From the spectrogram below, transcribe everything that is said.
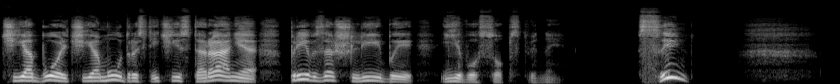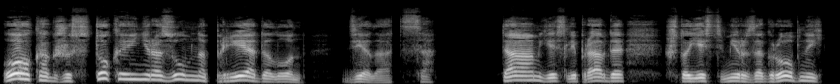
чья боль, чья мудрость и чьи старания превзошли бы его собственные. Сын? О, как жестоко и неразумно предал он дело отца! Там, если правда, что есть мир загробный,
